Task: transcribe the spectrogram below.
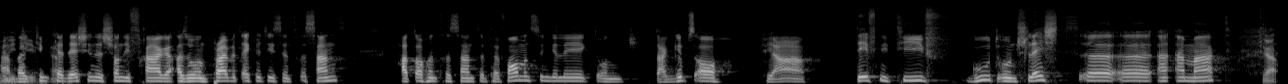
Aber bei definitiv. Kim Ja. Kardashian ist schon die Frage, also und Private Equity ist interessant, hat auch interessante Performance hingelegt und da gibt es auch, ja, definitiv gut und schlecht äh, äh, am Markt. Ja.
